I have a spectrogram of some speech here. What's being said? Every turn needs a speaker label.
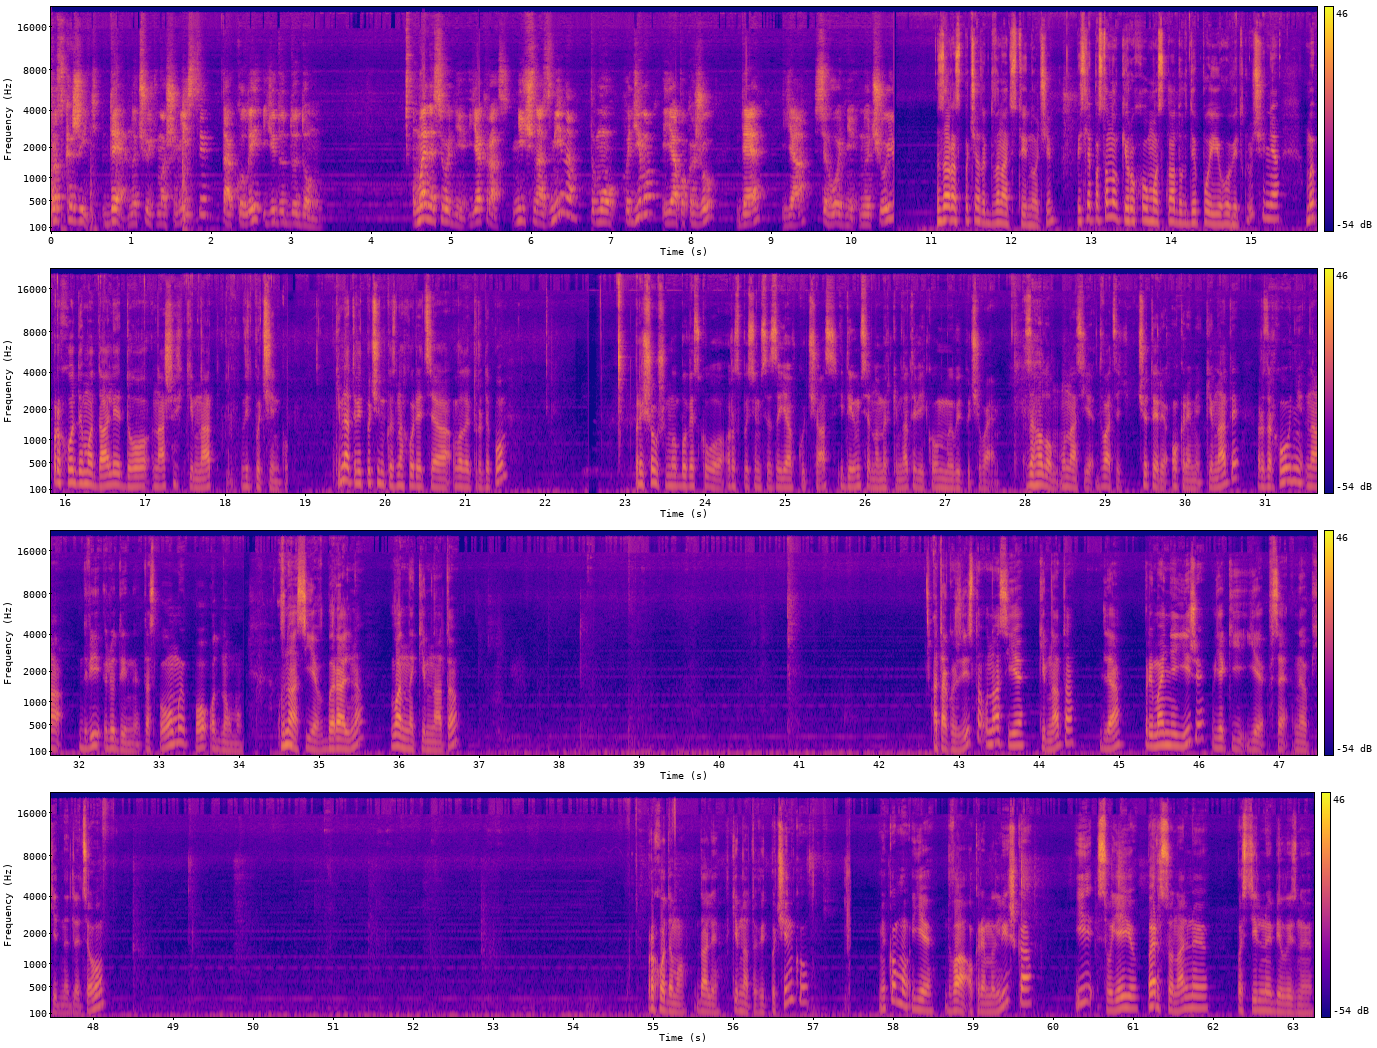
Speaker 1: Розкажіть, де ночують машиністи та коли їдуть додому. У мене сьогодні якраз нічна зміна, тому ходімо і я покажу, де я сьогодні ночую. Зараз початок 12-ї ночі. Після постановки рухомого складу в депо і його відключення ми проходимо далі до наших кімнат відпочинку. Кімнати відпочинку знаходяться в електродепо. Прийшовши, ми обов'язково розписуємося заявку час і дивимося номер кімнати, в якому ми відпочиваємо. Загалом у нас є 24 окремі кімнати, розраховані на дві людини та спимо по одному. В нас є вбиральна, ванна кімната. А також, звісно, у нас є кімната для приймання їжі, в якій є все необхідне для цього. Проходимо далі в кімнату відпочинку, в якому є два окремі ліжка і своєю персональною постільною білизною.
